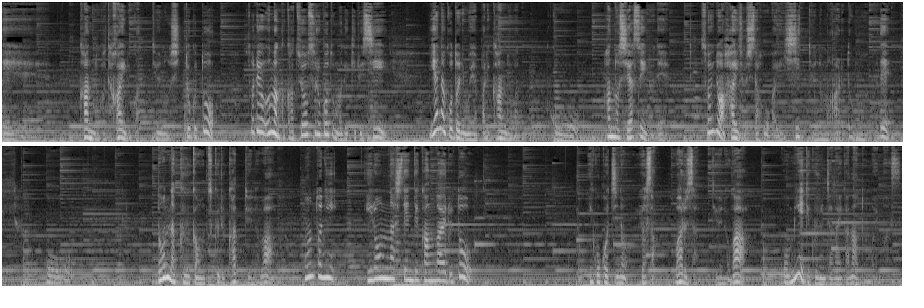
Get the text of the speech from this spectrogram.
えー、感度が高いのかっていうのを知っておくとそれをうまく活用することもできるし嫌なことにもやっぱり感度がこう反応しやすいのでそういうのは排除した方がいいしっていうのもあると思うのでこうどんな空間を作るかっていうのは本当にいろんな視点で考えると居心地の良さ悪さっていうのがこう見えてくるんじゃないかなと思います。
